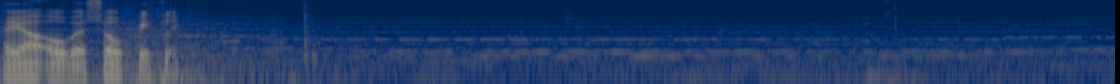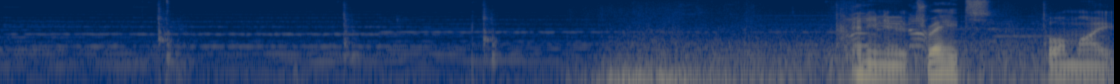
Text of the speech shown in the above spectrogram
They are over so quickly. Any new traits for my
